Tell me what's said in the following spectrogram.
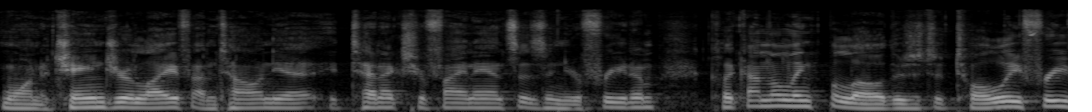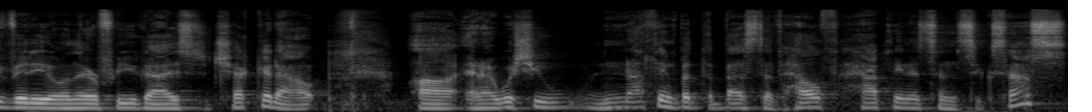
want to change your life i'm telling you 10x your finances and your freedom click on the link below. There's a totally free video in there for you guys to check it out. Uh, and i wish you nothing but the best of health happiness and success.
